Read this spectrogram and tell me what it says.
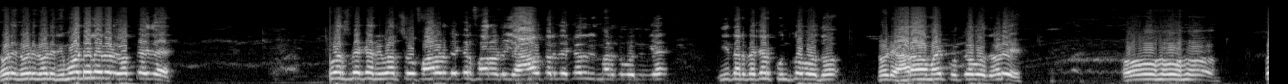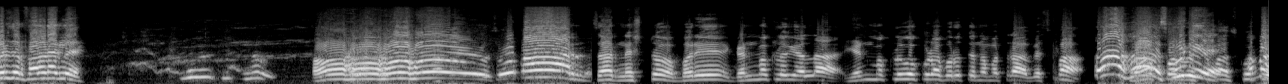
ನೋಡಿ ನೋಡಿ ನೋಡಿ ರಿಮೋಟ್ ಅಲ್ಲೇ ನೋಡಿ ಹೋಗ್ತಾ ಇದೆ. ರಿವರ್ಸ್ ಬೇಕಾದ್ರೆ ರಿವರ್ಸ್ ಫಾರ್ವರ್ಡ್ ಬೇಕಾದ್ರೆ ಫಾರ್ವರ್ಡ್ ಯಾವ ತರ ಬೇಕಾದ್ರೂ ಇದು ಮಾಡ್ಕೋಬಹುದು ನಿಮ್ಗೆ. ಈ ತರ ಬೇಕಾದ್ರೆ ಕುಂತ್ಕೋಬಹುದು ನೋಡಿ ಆರಾಮಾಗಿ ಕುಂತ್ಕೋಬಹುದು ನೋಡಿ. ಓಹೋ ಹೋ ನೋಡಿ ಸರ್ ಫಾರ್ವರ್ಡ್ ಆಗ್ಲಿ. ಸೂಪರ್. ಸರ್ ನೆಕ್ಸ್ಟ್ ಬರೀ ಗಂಡ್ ಮಕ್ಳಿಗೆ ಅಲ್ಲ ಹೆಣ್ಮಕ್ಳಿಗೂ ಕೂಡ ಬರುತ್ತೆ ನಮ್ಮ ಹತ್ರ ವೆಸ್ಪಾ. ಸ್ಕೂಟಿ.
